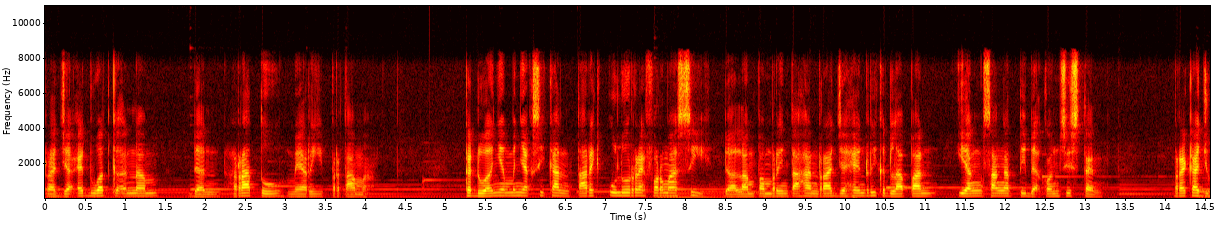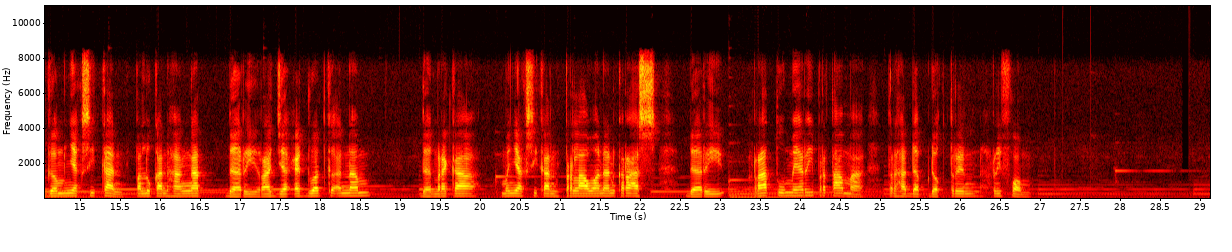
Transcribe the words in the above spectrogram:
Raja Edward ke-6, dan Ratu Mary pertama. Keduanya menyaksikan tarik ulur reformasi dalam pemerintahan Raja Henry ke-8 yang sangat tidak konsisten. Mereka juga menyaksikan pelukan hangat dari Raja Edward ke-6 dan mereka menyaksikan perlawanan keras dari Ratu Mary pertama terhadap doktrin reform.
